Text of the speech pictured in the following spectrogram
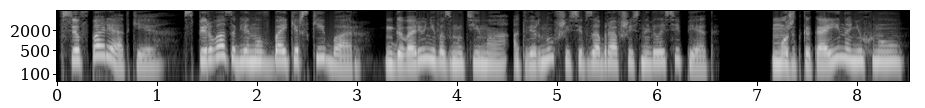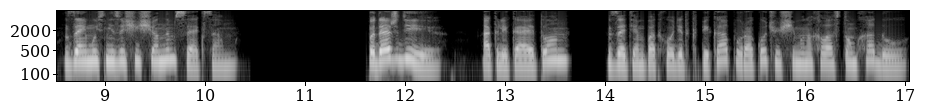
«Все в порядке. Сперва загляну в байкерский бар», — говорю невозмутимо, отвернувшись и взобравшись на велосипед. «Может, кокаина нюхну, займусь незащищенным сексом». «Подожди», — окликает он, затем подходит к пикапу, ракочущему на холостом ходу.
